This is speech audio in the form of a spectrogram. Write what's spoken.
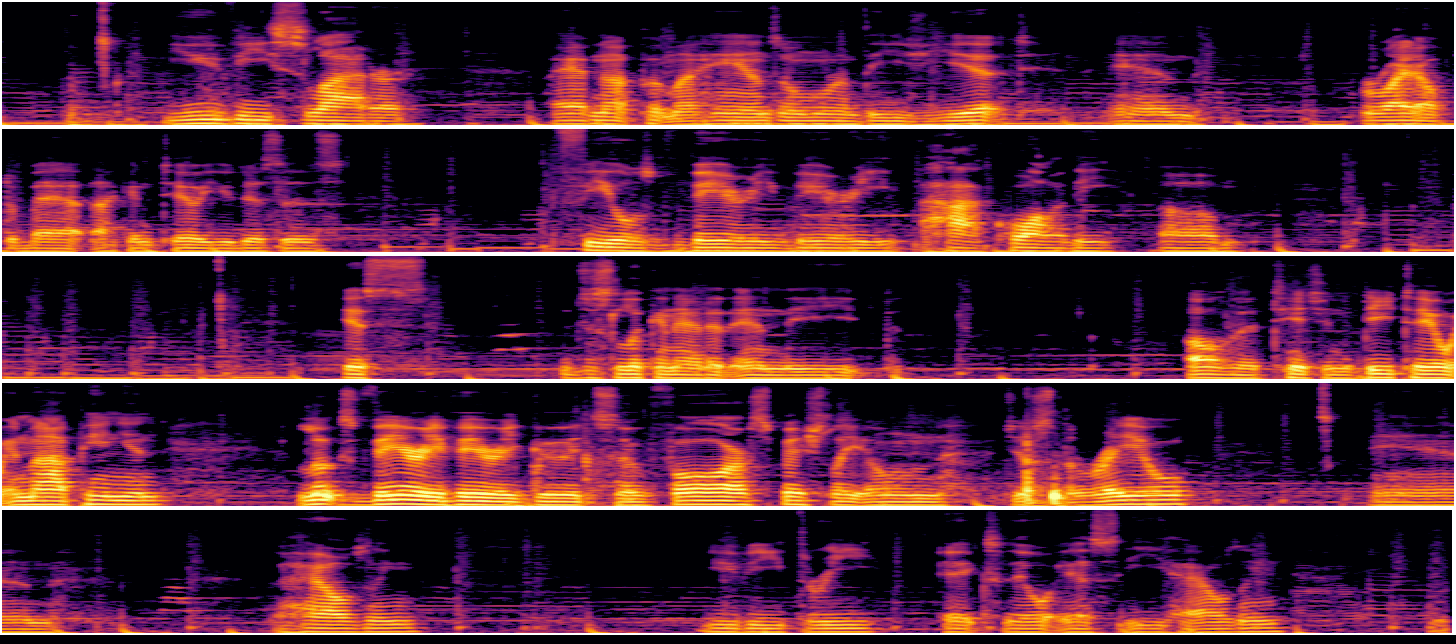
UV slider. I have not put my hands on one of these yet and right off the bat I can tell you this is feels very very high quality. Um, it's just looking at it and the, the all the attention to detail in my opinion looks very very good so far especially on just the rail and the housing UV3 XLSE housing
